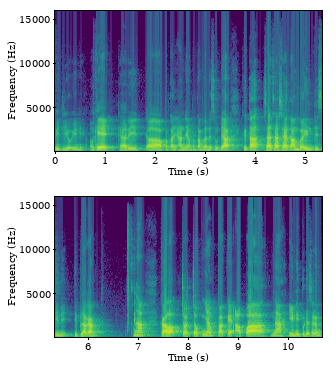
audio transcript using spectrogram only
video ini. Oke, dari uh, pertanyaan yang pertama tadi sudah, kita saya, saya, saya tambahin di sini di belakang. Nah, kalau cocoknya pakai apa? Nah, ini berdasarkan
